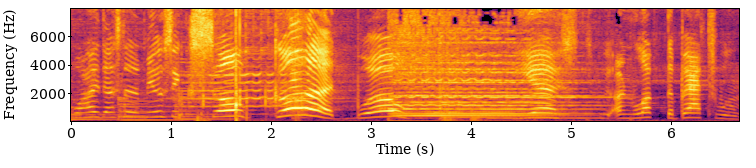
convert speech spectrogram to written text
Why does the music so good, bro? Yes, we unlocked the bathroom.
